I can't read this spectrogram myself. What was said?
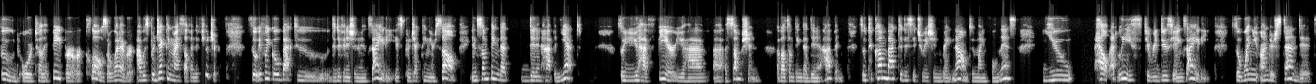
food or toilet paper or clothes or whatever. I was projecting myself in the future. So if we go back to the definition of anxiety, it's projecting yourself in something that didn't happen yet. So you have fear, you have uh, assumption about something that didn't happen. So to come back to the situation right now, to mindfulness, you help at least to reduce your anxiety. So when you understand it,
